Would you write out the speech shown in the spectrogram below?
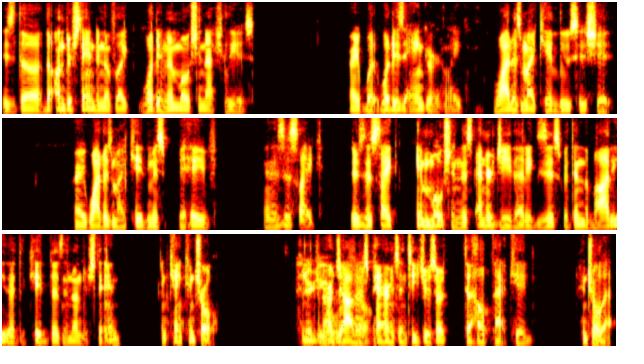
is the the understanding of like what an emotion actually is. Right? What what is anger? Like why does my kid lose his shit? Right? Why does my kid misbehave? And is this like there's this like emotion, this energy that exists within the body that the kid doesn't understand and can't control. energy And our job as parents and teachers are to help that kid control that.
